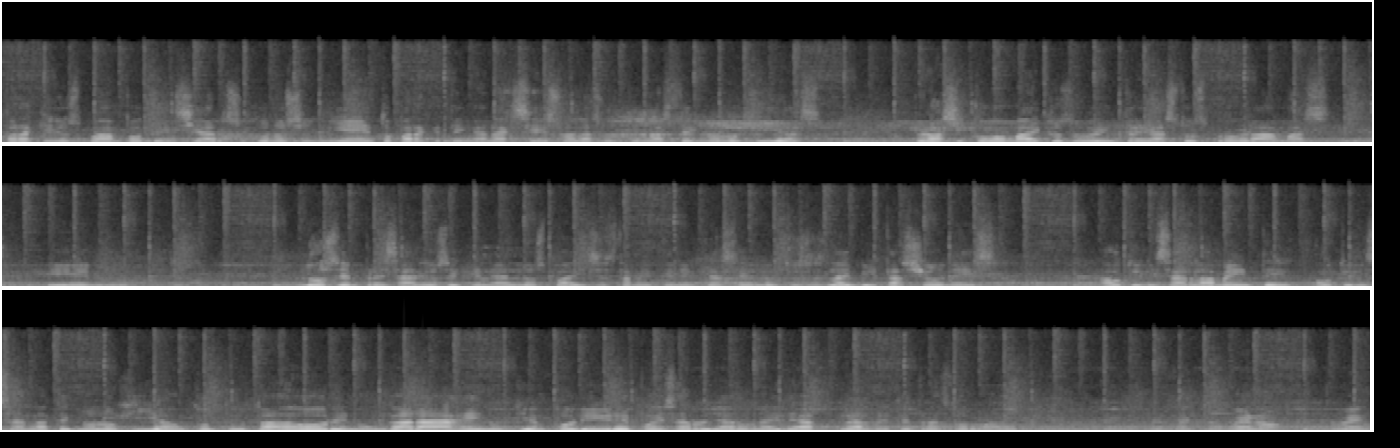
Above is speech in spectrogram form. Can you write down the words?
para que ellos puedan potenciar su conocimiento, para que tengan acceso a las últimas tecnologías, pero así como Microsoft entrega estos programas, eh, los empresarios en general, los países también tienen que hacerlo. Entonces la invitación es a utilizar la mente, a utilizar la tecnología, un computador, en un garaje, en un tiempo libre, puede desarrollar una idea realmente transformadora. Perfecto. Bueno, Rubén,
